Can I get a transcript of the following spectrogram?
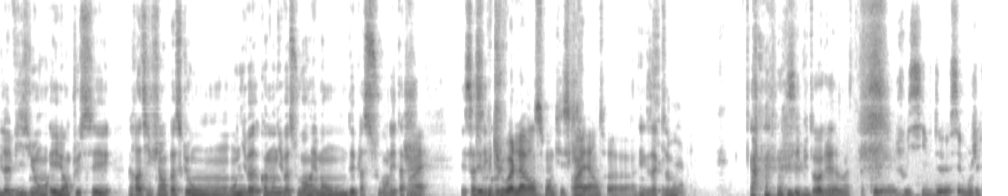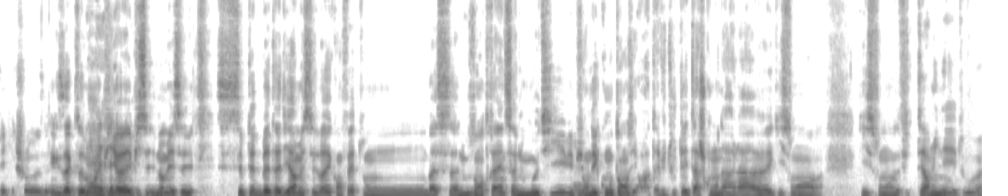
la vision et en plus c'est gratifiant parce qu'on on y va, comme on y va souvent, et ben on déplace souvent les tâches. Ouais. Et ça, du c'est coup, cool. tu vois de l'avancement qui se crée Ouais. entre. euh, Exactement. C'est c'est plutôt agréable. ouais. T'es jouissif de c'est bon, j'ai fait quelque chose. Exactement. Et puis, euh, et puis c'est- non, mais c'est c'est peut-être bête à dire, mais c'est vrai qu'en fait, on, bah, ça nous entraîne, ça nous motive, et puis Mm. on est content. On se dit, oh, t'as vu toutes les tâches qu'on a là, euh, qui sont, euh, qui sont euh, terminées et tout. euh,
